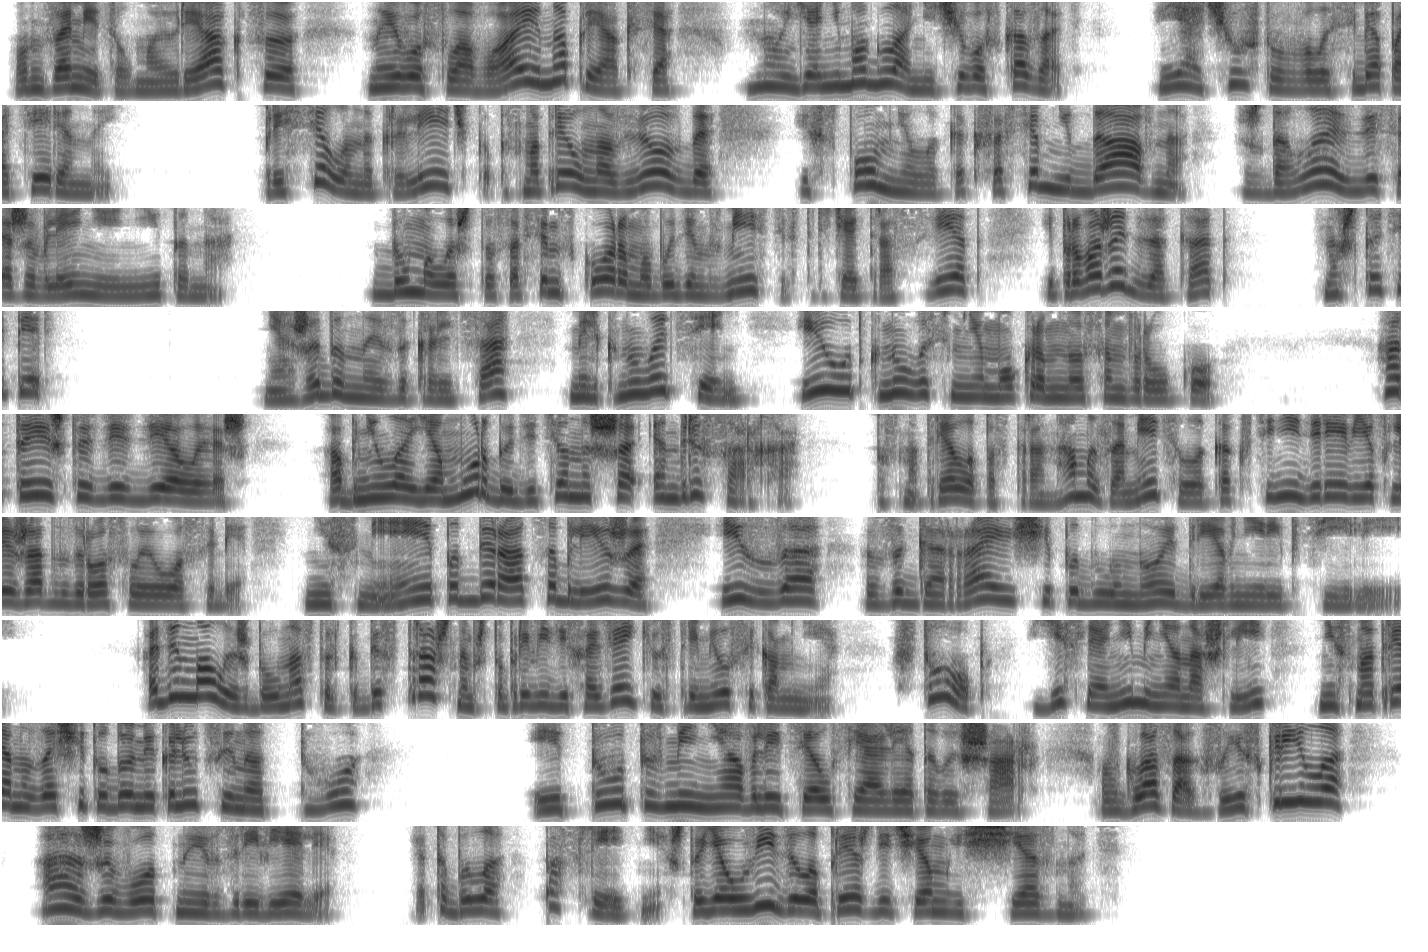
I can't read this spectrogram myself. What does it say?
Он заметил мою реакцию на его слова и напрягся, но я не могла ничего сказать. Я чувствовала себя потерянной. Присела на крылечко, посмотрела на звезды и вспомнила, как совсем недавно Ждала здесь оживления Нитона. Думала, что совсем скоро мы будем вместе встречать рассвет и провожать закат. Но что теперь? Неожиданно из-за крыльца мелькнула тень и уткнулась мне мокрым носом в руку. «А ты что здесь делаешь?» Обняла я морду детеныша Эндрю Сарха. Посмотрела по сторонам и заметила, как в тени деревьев лежат взрослые особи, не смея подбираться ближе из-за загорающей под луной древней рептилии. Один малыш был настолько бесстрашным, что при виде хозяйки устремился ко мне. Стоп! Если они меня нашли, несмотря на защиту домика Люцина, то... И тут в меня влетел фиолетовый шар. В глазах заискрило, а животные взревели. Это было последнее, что я увидела, прежде чем исчезнуть.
